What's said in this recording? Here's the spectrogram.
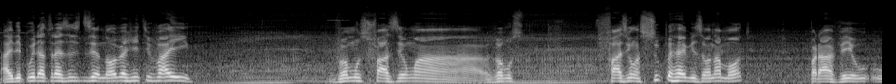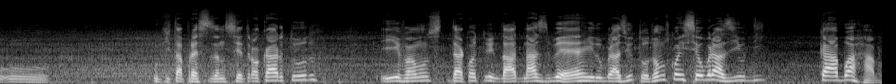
Aí depois da 319 a gente vai, vamos fazer uma, vamos fazer uma super revisão na moto para ver o, o o que está precisando ser trocado tudo. E vamos dar continuidade nas BR do Brasil todo. Vamos conhecer o Brasil de cabo a rabo.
